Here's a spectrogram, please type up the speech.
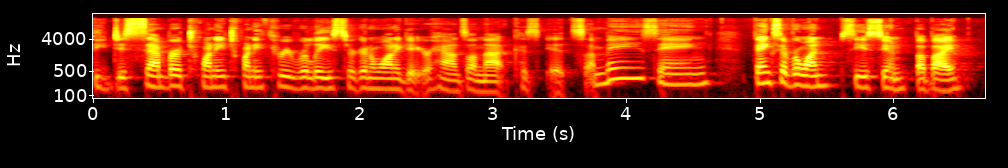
the December 2023 release. You're going to want to get your hands on that because it's amazing. Thanks, everyone. See you soon. Bye bye.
